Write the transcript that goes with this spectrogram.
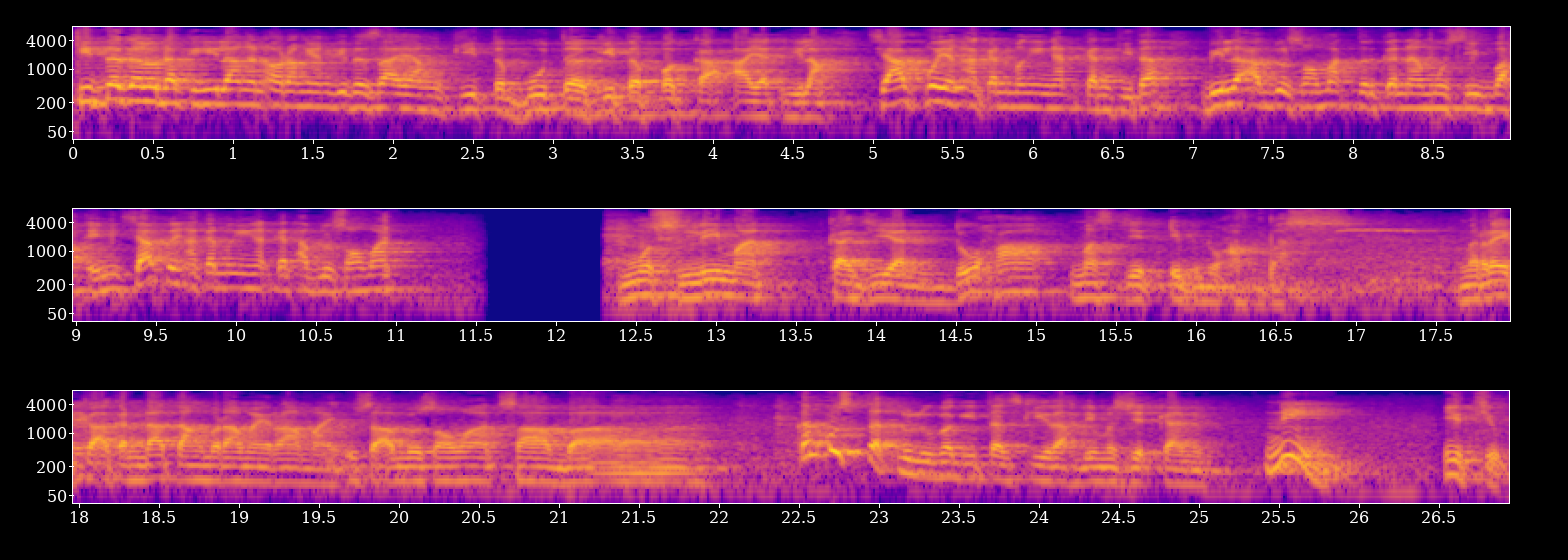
Kita kalau dah kehilangan orang yang kita sayang, kita buta, kita peka, ayat hilang. Siapa yang akan mengingatkan kita? Bila Abdul Somad terkena musibah ini, siapa yang akan mengingatkan Abdul Somad? Muslimat kajian duha Masjid Ibnu Abbas. Mereka akan datang beramai-ramai. Ustaz Abdul Somad, sabar. Kan Ustaz dulu bagi tazkirah di masjid kami. Ni, YouTube.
